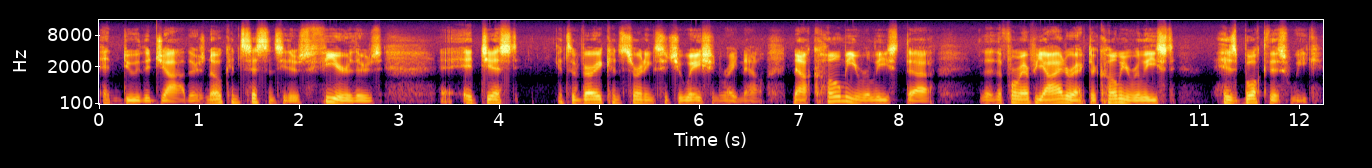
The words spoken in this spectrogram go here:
and do the job. There's no consistency. There's fear. There's it just it's a very concerning situation right now. Now Comey released uh, the, the former FBI director Comey released his book this week.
